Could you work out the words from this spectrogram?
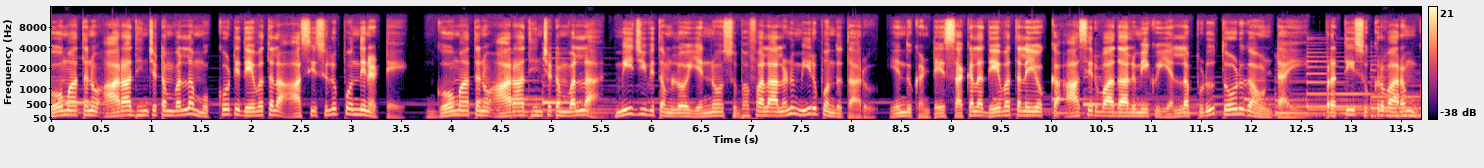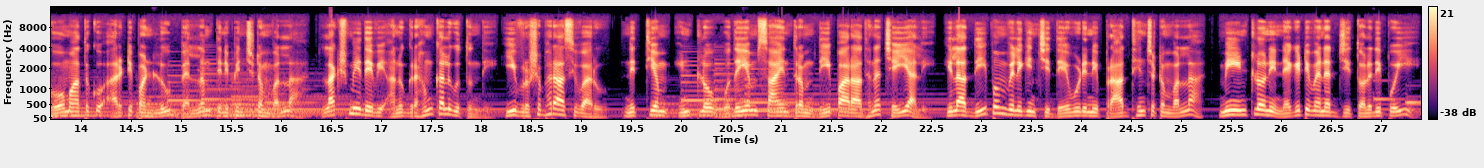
గోమాతను ఆరాధించటం వల్ల ముక్కోటి దేవతల ఆశీసులు పొందినట్టే. గోమాతను ఆరాధించటం వల్ల మీ జీవితంలో ఎన్నో శుభఫలాలను మీరు పొందుతారు. ఎందుకంటే సకల దేవతల యొక్క ఆశీర్వాదాలు మీకు ఎల్లప్పుడూ తోడుగా ఉంటాయి. ప్రతి శుక్రవారం గోమాతకు అరటిపండ్లు బెల్లం తినిపించటం వల్ల లక్ష్మీదేవి అనుగ్రహం కలుగుతుంది. ఈ వృషభరాశివారు నిత్యం ఇంట్లో ఉదయం సాయంత్రం దీపారాధన చెయ్యాలి. ఇలా దీపం వెలిగించి దేవుడిని ప్రార్థించటం వల్ల మీ ఇంట్లోని నెగటివ్ ఎనర్జీ తొలగిపోయి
